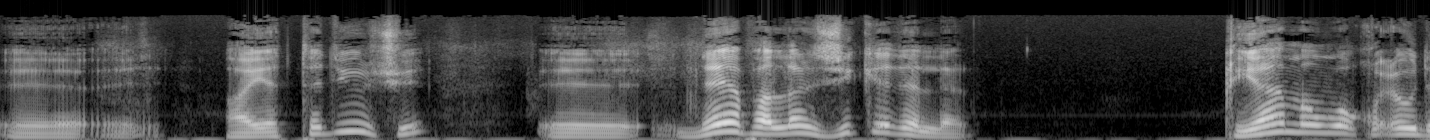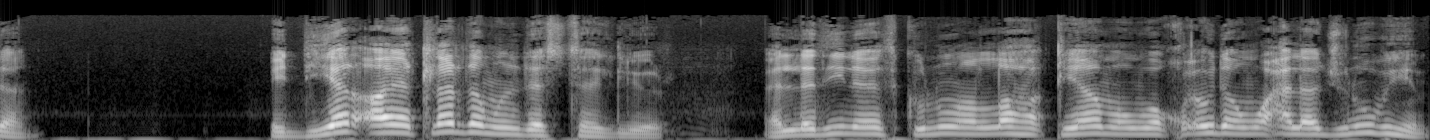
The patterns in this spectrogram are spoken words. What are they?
e, e, ayette diyor ki e, ne yaparlar? Zikrederler. Kıyamen ve ku'uden. E diğer ayetler de bunu destekliyor. اَلَّذ۪ينَ يَذْكُرُونَ اللّٰهَ قِيَامًا وَقُعُودًا وَعَلَى جُنُوبِهِمْ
